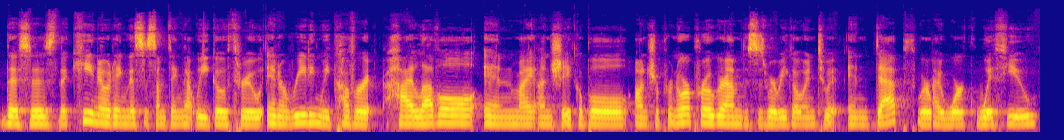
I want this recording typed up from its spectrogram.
this is the keynoting. This is something that we go through in a reading. We cover it high level in my Unshakable Entrepreneur program. This is where we go into it in depth, where I work with you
